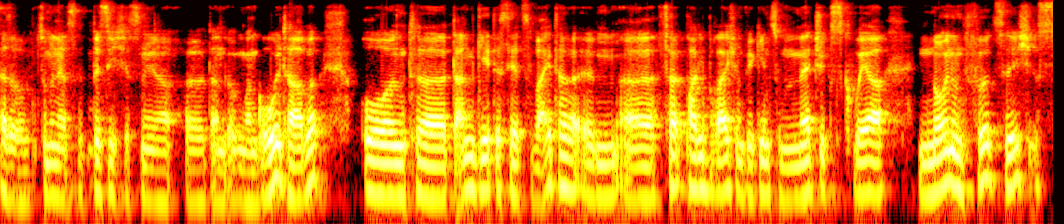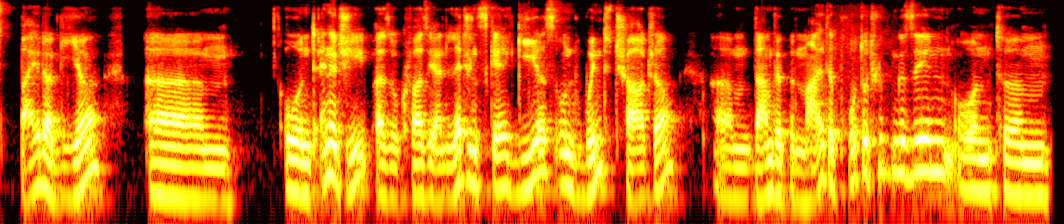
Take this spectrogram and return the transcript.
Also zumindest bis ich es mir äh, dann irgendwann geholt habe. Und äh, dann geht es jetzt weiter im äh, Third-Party-Bereich und wir gehen zum Magic Square 49 Spider Gear ähm, und Energy, also quasi ein Legend Scale Gears und Wind Charger. Ähm, da haben wir bemalte Prototypen gesehen und ähm,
